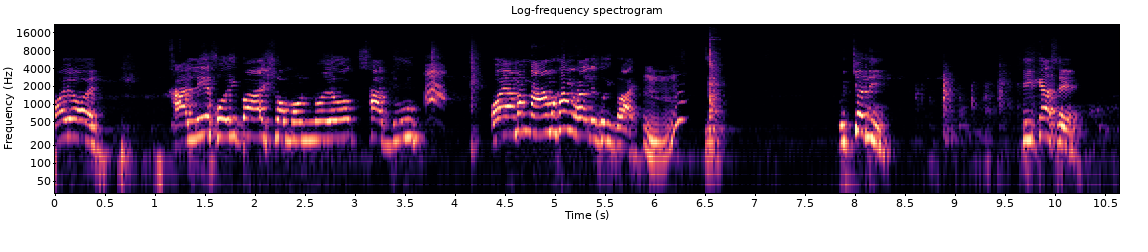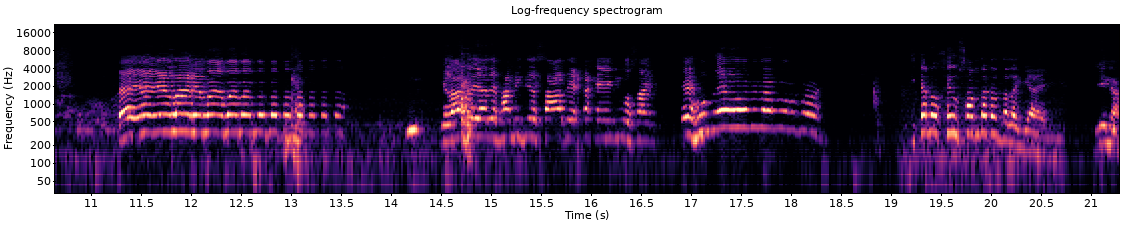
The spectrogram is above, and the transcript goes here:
হয় খালি হইবাই সমন্বয়ক সাধু। ওই আমার নাম খান খালি হইবাই। বুঝছ নি? ঠিক আছে। গেলাতে চা চাই। এ চান্দা আয়। না।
